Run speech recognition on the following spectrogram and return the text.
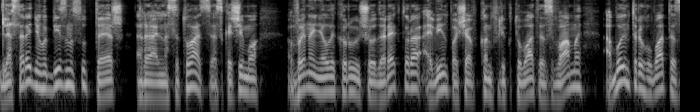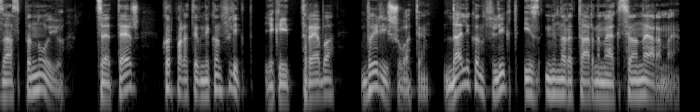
Для середнього бізнесу теж реальна ситуація. Скажімо, ви найняли керуючого директора, а він почав конфліктувати з вами або інтригувати за спиною. Це теж корпоративний конфлікт, який треба вирішувати. Далі конфлікт із міноритарними акціонерами.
